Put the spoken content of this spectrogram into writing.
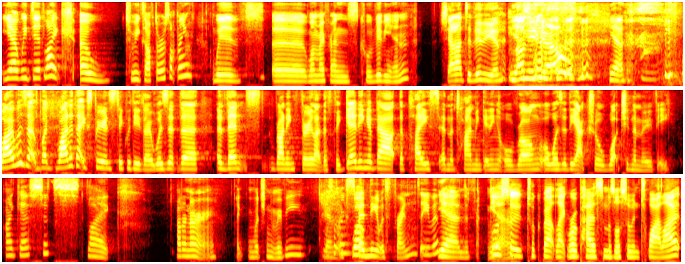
yeah, we did like oh two weeks after or something with uh, one of my friends called Vivian. Shout out to Vivian. Love you, girl. Yeah. why was that? Like, why did that experience stick with you though? Was it the events running through, like the forgetting about the place and the time and getting it all wrong, or was it the actual watching the movie? I guess it's like I don't know, like watching a movie. Yeah, something. like Well- spending it with friends, even. yeah, different, We yeah. also talk about like Robert Pattinson was also in Twilight.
